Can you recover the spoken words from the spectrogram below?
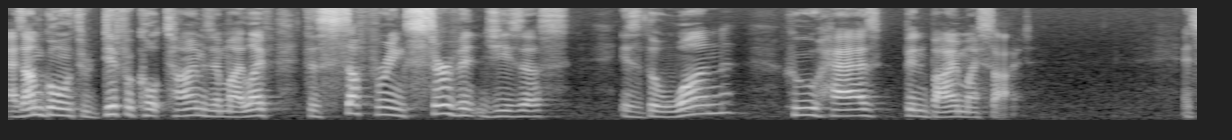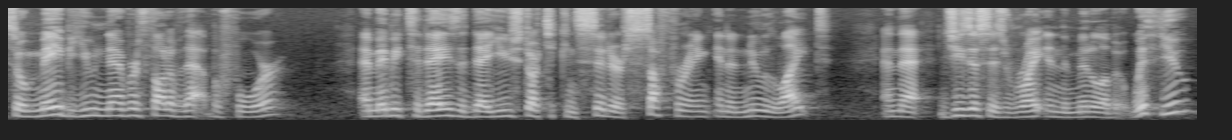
as I'm going through difficult times in my life, the suffering servant Jesus is the one who has been by my side. And so maybe you never thought of that before. And maybe today's the day you start to consider suffering in a new light and that Jesus is right in the middle of it with you.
